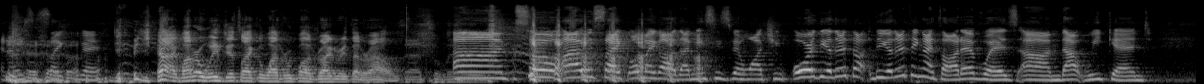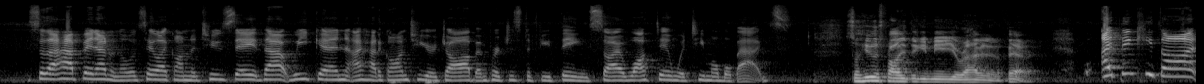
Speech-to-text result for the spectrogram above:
And I was just like, okay. yeah, I bought her wings just so I could watch RuPaul's Drag Race at her house. That's hilarious. Um, so I was like, oh my god, that means he's been watching. Or the other thought, the other thing I thought of was um, that weekend. So that happened. I don't know. Let's say like on a Tuesday. That weekend, I had gone to your job and purchased a few things. So I walked in with T-Mobile bags. So he was probably thinking me and you were having an affair. I think he thought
